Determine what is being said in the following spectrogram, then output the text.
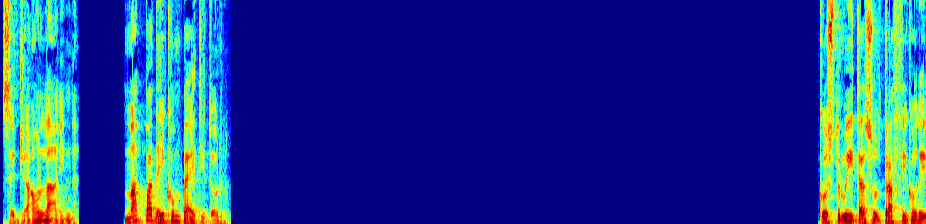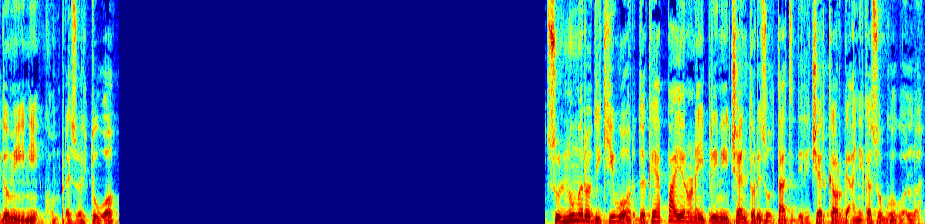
se già online. Mappa dei competitor, costruita sul traffico dei domini, compreso il tuo, sul numero di keyword che appaiono nei primi 100 risultati di ricerca organica su Google.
